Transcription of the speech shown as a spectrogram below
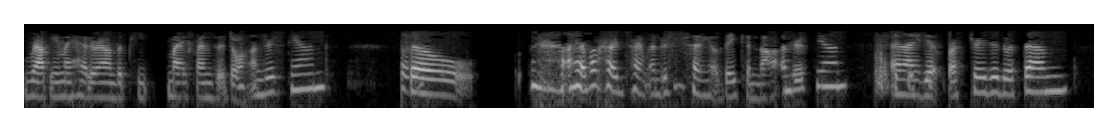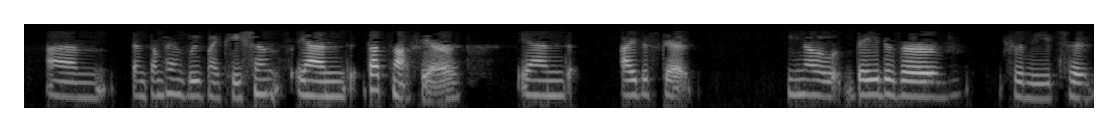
wrapping my head around the pe- my friends that don't understand. So I have a hard time understanding how they cannot understand, and I get frustrated with them, um, and sometimes lose my patience, and that's not fair. And I just get, you know, they deserve for me to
